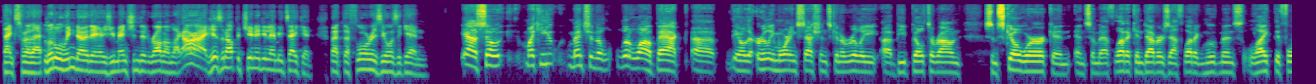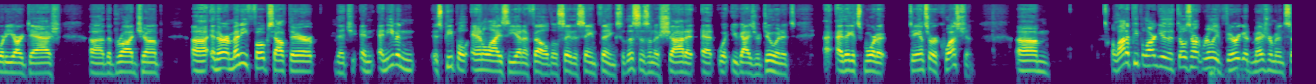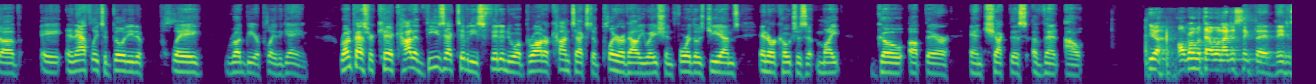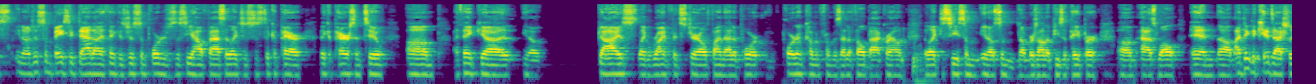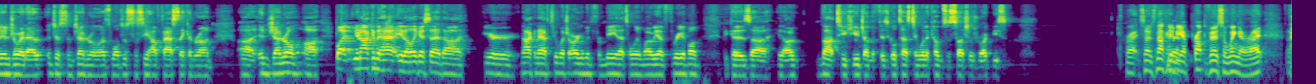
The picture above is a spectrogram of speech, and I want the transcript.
Thanks for that little window there. As you mentioned it, Rob, I'm like, all right, here's an opportunity. Let me take it. But the floor is yours again. Yeah. So, Mikey, you mentioned a little while back, uh, you know, the early morning session's going to really uh, be built around some skill work and and some athletic endeavors, athletic movements like the 40 yard dash, uh, the broad jump. Uh, and there are many folks out there that you, and and even as people analyze the NFL, they'll say the same thing. So this isn't a shot at at what you guys are doing. It's I think it's more to to answer a question. Um, a lot of people argue that those aren't really very good measurements of a an athlete's ability to play rugby or play the game. Run, pass, or kick. How do these activities fit into a broader context of player evaluation for those GMs and or coaches that might go up there and check this event out? Yeah, I'll run with that one. I just think that they just, you know, just some basic data. I think is just important just to see how fast they like just just to compare the comparison to. Um, I think uh, you know guys like Ryan Fitzgerald find that important, coming from his NFL background. They like to see some, you know, some numbers on a piece of paper um, as well. And um, I think the kids actually enjoy that just in general as well, just to see how fast they can run uh, in general. Uh, but you're not going to have, you know, like I said, uh, you're not going to have too much argument from me. That's only why we have three of them because, uh, you know, I'm not too huge on the physical testing when it comes to such as rugby. Right. So it's not going to yeah. be a prop versus a winger, right? no,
